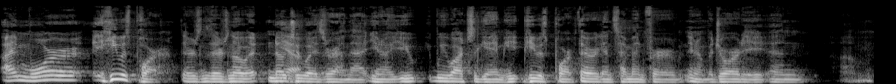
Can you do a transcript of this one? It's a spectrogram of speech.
I'm more. He was poor. There's there's no no Yeah. two ways around that. You know, you we watched the game. He he was poor. They were against him and for you know majority and um,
